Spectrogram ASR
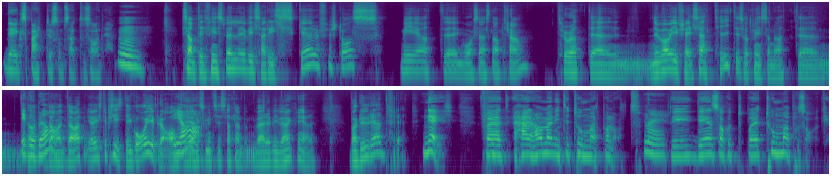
det är experter som satt och sa det. Mm. Samtidigt finns det väl vissa risker förstås med att uh, gå så här snabbt fram? Tror att, eh, nu har vi i och för sig sett hittills åtminstone att... Eh, det går bra. Det, det, det, ja, just det, precis. Det går ju bra. Ja. Vi har liksom inte sett några värre biverkningar. Var du rädd för det? Nej, för att här har man inte tummat på något. Nej. Det, det är en sak att börja tumma på saker.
